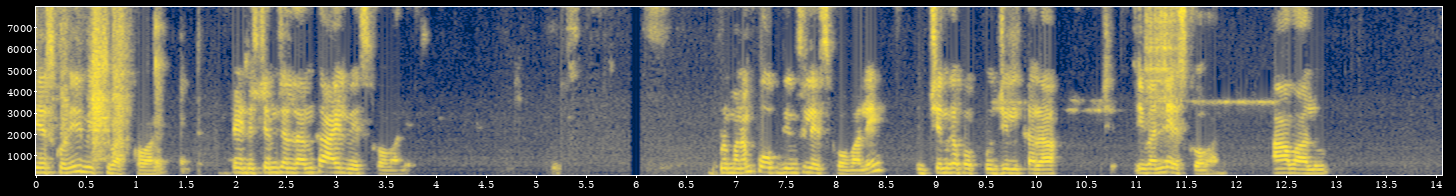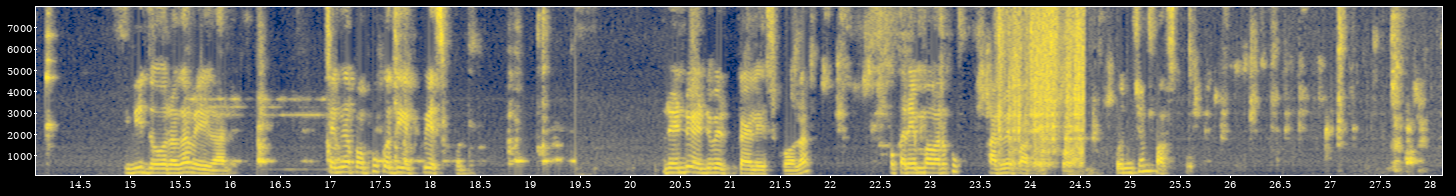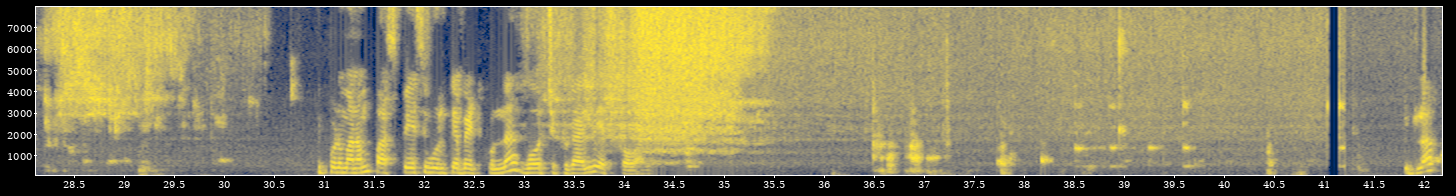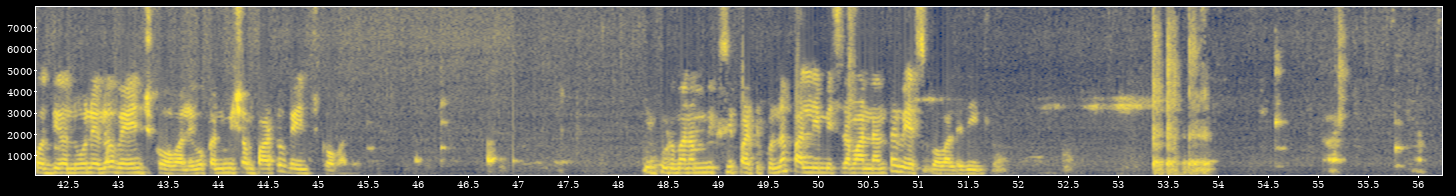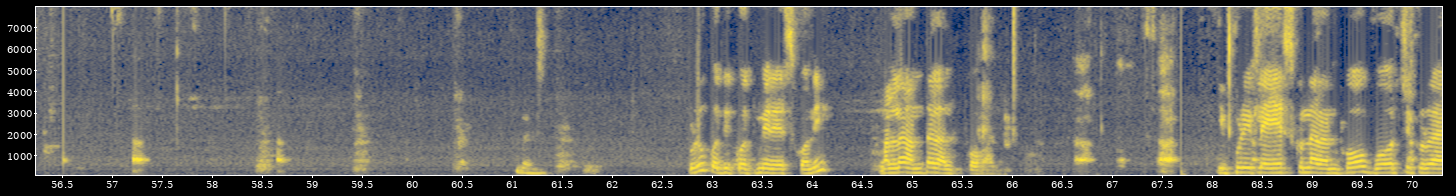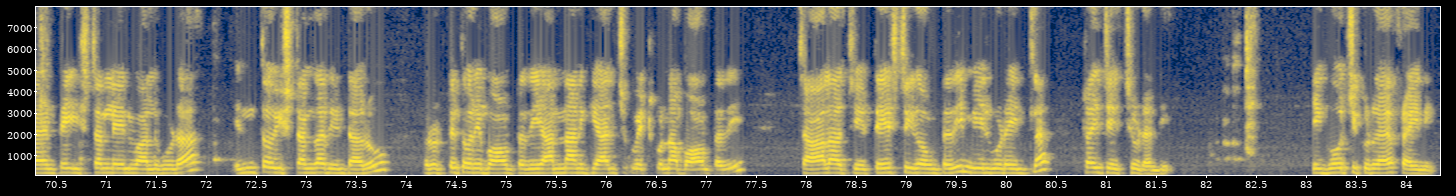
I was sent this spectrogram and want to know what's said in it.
వేసుకొని మిక్సీ పట్టుకోవాలి. రెండు చెంచాల దానికి ఆయిల్ వేసుకోవాలి. ఇప్పుడు మనం పోపు దినుసులు వేసుకోవాలి. శనగపప్పు జీలకర్ర ఇవన్నీ వేసుకోవాలి. ఆవాలు ఇవి దోరగా వేగాలి. శనగపప్పు కొద్దిగా ఎక్కువ వేసుకోండి. రెండు ఎండుమిరపకాయలు వేసుకోవాలి? ఒక రెమ్మ వరకు కరివేపాకు వేసుకోవాలి. కొంచెం పసుపు. ఇప్పుడు మనం పసుపు వేసి ఉడకబెట్టుకున్న గోరుచిక్కుడుకాయలు వేసుకోవాలి. ఇట్లా కొద్దిగా నూనెలో వేయించుకోవాలి. ఒక నిమిషం పాటు వేయించుకోవాలి. ఇప్పుడు మనం మిక్సీ పట్టుకున్న పల్లి మిశ్రమాన్ని అంతా వేసుకోవాలి దీంట్లో. ఇప్పుడు కొద్ది కొత్తిమీర వేసుకొని మళ్ళీ అంతా కలుపుకోవాలి. ఇప్పుడు ఇట్లా వేసుకున్నారనుకో గోర్చిక్కుడుకాయ అంటే ఇష్టం లేని వాళ్ళు కూడా ఎంతో ఇష్టంగా తింటారు. రొట్టెతోని బాగుంటుంది అన్నానికి అంచుకు పెట్టుకున్నా బాగుంటుంది. చాలా టేస్టీగా ఉంటుంది. మీరు కూడా ఇంట్లో ట్రై చేసి చూడండి. ఈ గోర్చిక్కుడుకాయ ఫ్రైని.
